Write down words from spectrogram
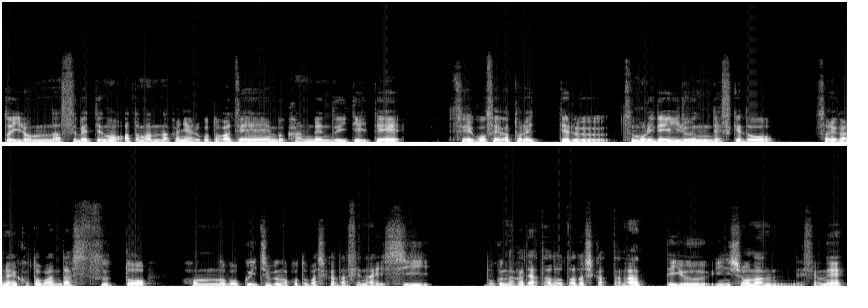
といろんな全ての頭の中にあることが全部関連づいていて、整合性が取れてるつもりでいるんですけど、それがね、言葉に出すと、ほんのごく一部の言葉しか出せないし、僕の中ではたどたどしかったなっていう印象なんですよね。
